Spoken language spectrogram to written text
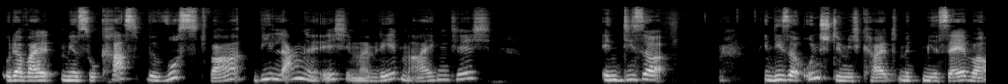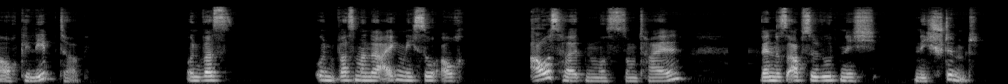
oder weil mir so krass bewusst war, wie lange ich in meinem Leben eigentlich in dieser, in dieser Unstimmigkeit mit mir selber auch gelebt habe. Und was, und was man da eigentlich so auch aushalten muss zum Teil, wenn das absolut nicht, nicht stimmt.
